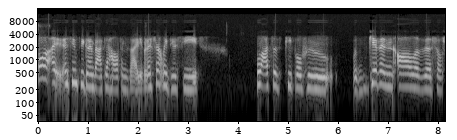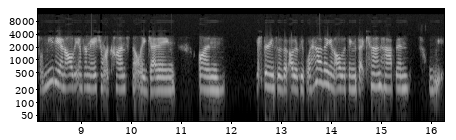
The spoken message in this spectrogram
well I, I seem to be going back to health anxiety but i certainly do see lots of people who given all of the social media and all the information we're constantly getting on experiences that other people are having and all the things that can happen we,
